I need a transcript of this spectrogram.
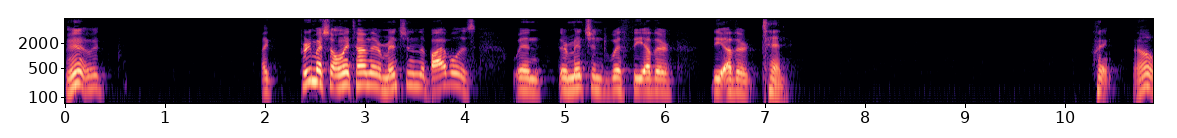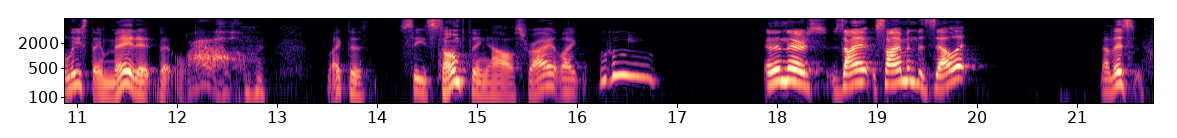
Like pretty much the only time they're mentioned in the Bible is when they're mentioned with the other the other ten. Like, well, at least they made it, but wow, I'd like to see something else, right? Like, woohoo! And then there's Simon the Zealot. Now this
